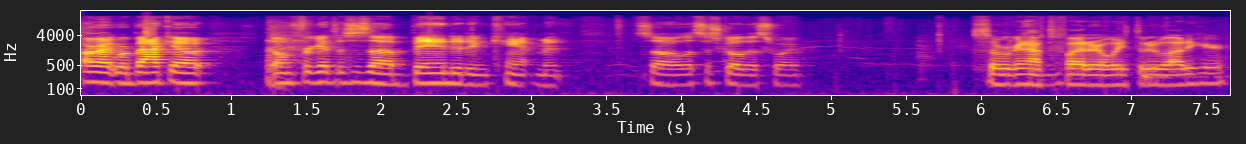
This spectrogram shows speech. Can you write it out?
All right, we're back out. Don't forget this is a bandit encampment. So let's just go this way. So we're gonna have to fight our way through out of here.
